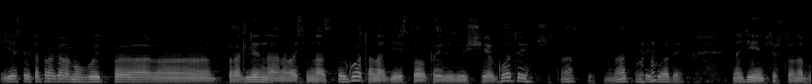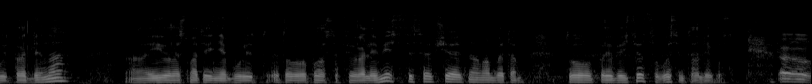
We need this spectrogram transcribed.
Если эта программа будет э, продлена на 2018 год, она действовала предыдущие годы, 16-17 годы, надеемся, что она будет продлена, ее рассмотрение будет этого вопроса в феврале месяце, сообщают нам об этом, то приобретется 8 троллейбусов. Э,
